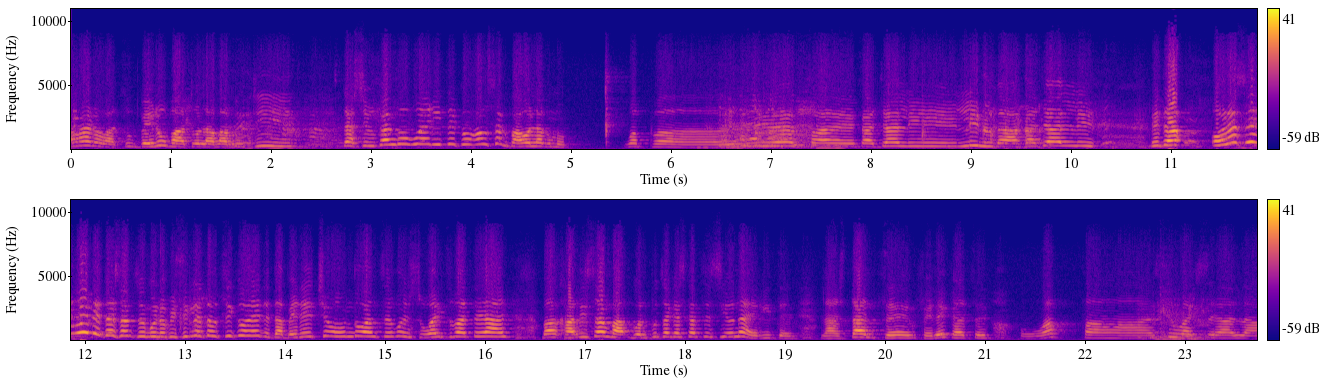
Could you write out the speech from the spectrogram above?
arraro batzuk, bero bat ola barrutik, eta zeukan gogoa egiteko gauzak, ba, hola, como, guapa, epa, katxali, linda, katxali, Eta hola zegoen eta esan zuen, bueno, bizikleta utziko dut, eta bere etxo ondoan zegoen zuaitz batean, ba, jarri zan, ba, gorputzak eskatzen ziona egiten. Lastantzen, ferekatzen, guapa, zuaitzeala,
